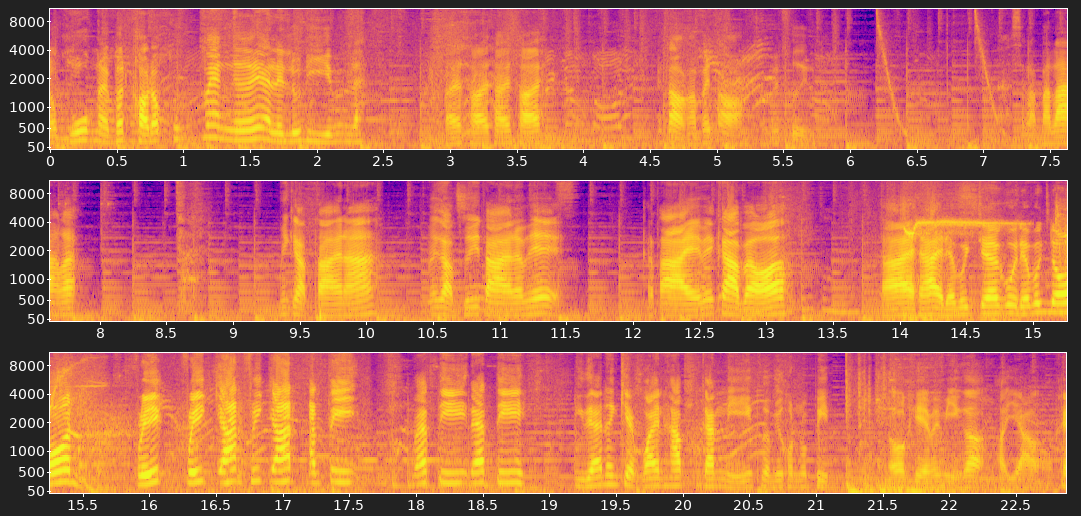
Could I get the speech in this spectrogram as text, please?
นกคุกหน่อยเบิร์ดขอนกคุกแม่งเอ้ยอะไรรู้ดีไม่เป็นไรถอยถอยถอยถอยไม่ต่อครับไม่ต่อไม่ฝืนสลับมาล่างละไม่กลับตายนะ ไม่กลับซุยตายนะเพ่กระตายไม่กลับไปหรอ ตายตายเดี๋ยวมึงเจอกูเดี๋ยวมึงโดนฟลิกฟลิกยัดฟลิกยัดอันตีแมตตีแมตตีอีกแล้วนึงเก็บไว้นะครับกันหนีเผื่อมีคนมาปิดโอเคไม่มีก็ถอยยาวโอเค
